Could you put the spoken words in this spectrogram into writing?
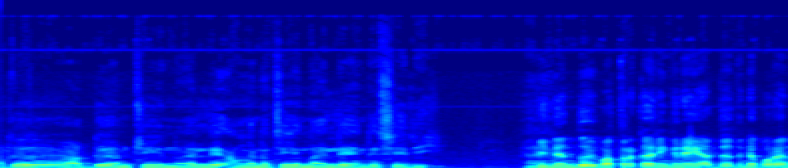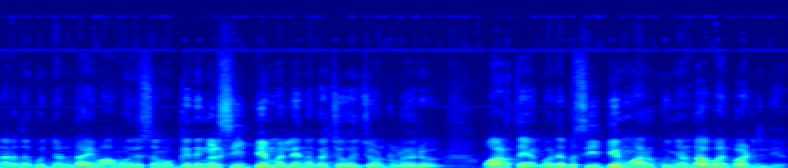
അത് അദ്ദേഹം ചെയ്യുന്നതല്ലേ അങ്ങനെ ചെയ്യുന്നതല്ലേ എന്റെ ശരി. പിന്നെ എന്തോ പത്രക്കാരിങ്ങനെ അദ്ദേഹത്തിന്റെ പുറകെ നടന്ന് കുഞ്ഞുണ്ടായി മാമോദിസമൊക്കെ മുക്കി നിങ്ങൾ സി പി എം അല്ലേ എന്നൊക്കെ ചോദിച്ചുകൊണ്ടുള്ള ഒരു വാർത്തയൊക്കെ വരുമ്പോൾ സി പി എംമാർ കുഞ്ഞുണ്ടാവാൻ പാടില്ലയോ?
